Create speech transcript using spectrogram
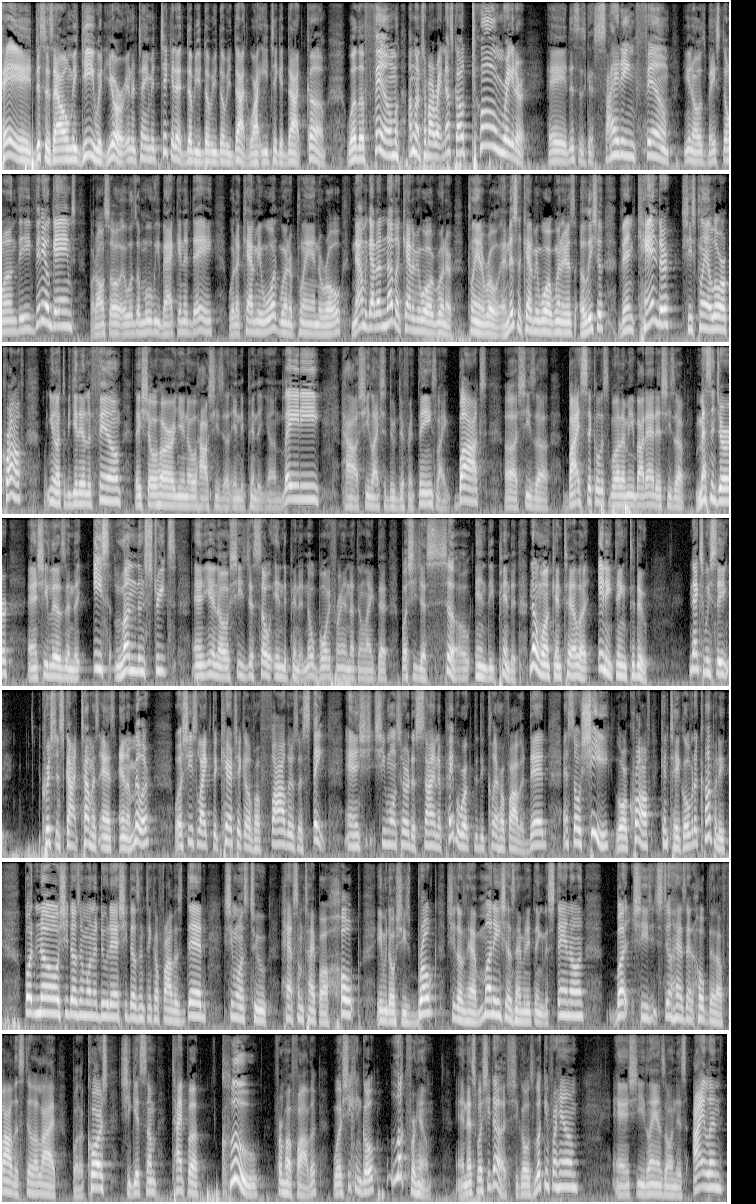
Hey, this is Al McGhee with your entertainment ticket at www.yeticket.com. Well, the film I'm going to talk about right now is called Tomb Raider. Hey, this is an exciting film. You know, it's based on the video games, but also it was a movie back in the day with Academy Award winner playing the role. Now we got another Academy Award winner playing the role. And this Academy Award winner is Alicia Vikander. She's playing Laura Croft you know, at the beginning of the film, they show her, you know, how she's an independent young lady, how she likes to do different things like box. Uh, she's a bicyclist. What I mean by that is she's a messenger and she lives in the East London streets. And, you know, she's just so independent. No boyfriend, nothing like that. But she's just so independent. No one can tell her anything to do. Next, we see Kristin Scott Thomas as Anna Miller. Well, she's like the caretaker of her father's estate, and she, she, wants her to sign the paperwork to declare her father dead, and so she, Laura Croft, can take over the company. But no, she doesn't want to do that. She doesn't think her father's dead. She wants to have some type of hope, even though she's broke. She doesn't have money. She doesn't have anything to stand on. But she still has that hope that her father's still alive but of course, she gets some type of clue from her father where she can go look for him. And that's what she does. She goes looking for him and she lands on this island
